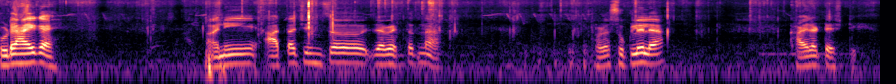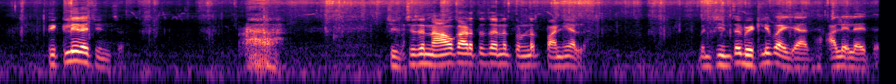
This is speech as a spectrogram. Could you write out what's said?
पुढे आहे काय? आणि आता चिंच ज्या भेटतात ना थोड्या सुकलेल्या खायला टेस्टी पिकलेल्या चिंच. चिंचेचं नाव काढतं त्यांना तोंडात पाणी आलं. पण चिंच भेटली पाहिजे आज आलेलं आहे तर.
